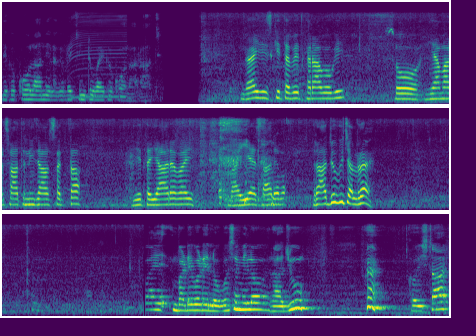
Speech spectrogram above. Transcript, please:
देखो कॉल आने लगे, भाई, चिंटू भाई का कॉल आ रहा आज। गाइस इसकी तबीयत ख़राब होगी सो ये हमारे साथ नहीं जा सकता। ये तैयार है भाई भाई है सारे राजू भी चल रहा है। भाई बड़े बड़े लोगों से मिलो, राजू। कोई स्टार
